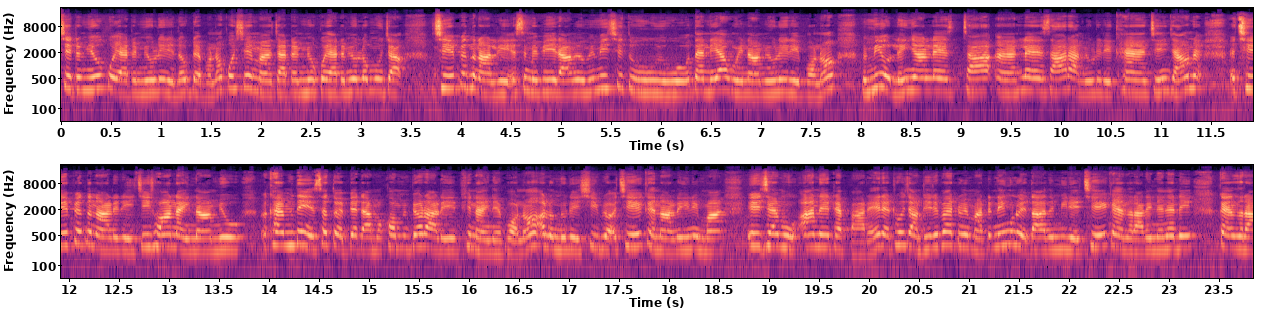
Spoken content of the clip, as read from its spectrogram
ရှစ်တစ်မျိုးကိုရတစ်မျိုးလေးတွေလုပ်တယ်ပေါ့နော်ကိုရှစ်မှာဂျာတစ်မျိုးကိုရတစ်မျိုးလုံးမှုကြောင့်အခြေရေးပြဿနာလေးအဆင်မပြေတာမျိုးမိမိချစ်သူကိုအတန်တရားဝင်တာမျိုးလေးတွေပေါ့နော်မိမိကိုလိန်ညာလဲစားလှည့်စားတာမျိုးလေးတွေခံခြင်းကြောင့်ねအခြေရေးပြဿနာလေးတွေကြီးထွားနိုင်တာမျိုးအခမ်းမသိရင်ဆက်သွယ်ပြတ်တာမခေါ်မပြောတာလေးဖြစ်နိုင်တယ်ပေါ့နော်အဲ့လိုမျိုးတွေရှိပြီးတော့အခြေရေးခန္ဓာလေးတွေမှာအေဂျင့်မှုအားနဲ့တတ်ပါတယ်တဲ့ထို့ကြောင့်ဒီတစ်ပတ်တွင်းမှာတနင်္ဂနွေသားသမီးတွေခြေကန်စရာလေးနည်းနည်းလေးကန်စရာ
